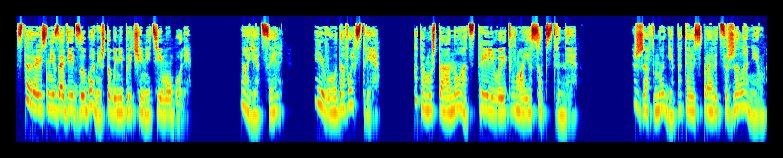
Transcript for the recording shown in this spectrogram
стараюсь не задеть зубами, чтобы не причинить ему боли. Моя цель его удовольствие, потому что оно отстреливает в мое собственное. Сжав ноги, пытаюсь справиться с желанием,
